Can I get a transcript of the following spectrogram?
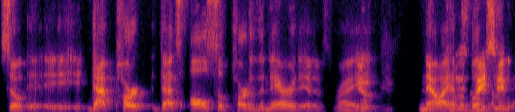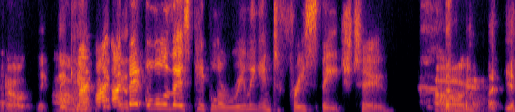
So i- i- that part, that's also part of the narrative, right? Yeah. Now I have a Let's book it, coming Phil, out. They- they um, I, can't- I, I bet all of those people are really into free speech too. Oh yeah. Yeah,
